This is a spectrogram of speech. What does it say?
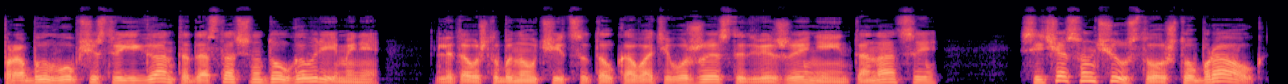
пробыл в обществе гиганта достаточно долго времени для того, чтобы научиться толковать его жесты, движения интонации. Сейчас он чувствовал, что Браук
